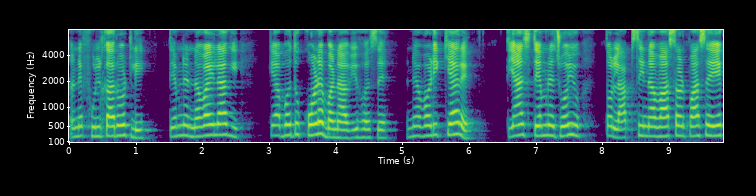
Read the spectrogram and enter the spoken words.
અને ફૂલકા રોટલી તેમને નવાઈ લાગી કે આ બધું કોણે બનાવ્યું હશે અને વળી ક્યારે? ત્યાં જ તેમણે જોયું તો લાપસીના વાસણ પાસે એક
